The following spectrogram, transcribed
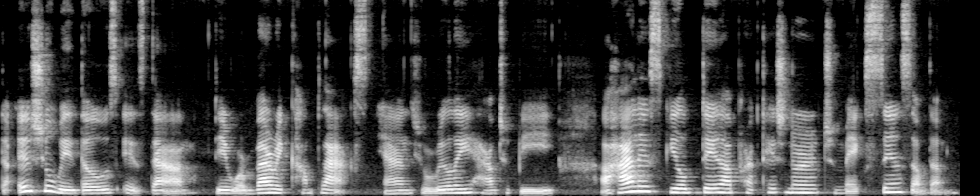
The issue with those is that they were very complex, and you really have to be a highly skilled data practitioner to make sense of them.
